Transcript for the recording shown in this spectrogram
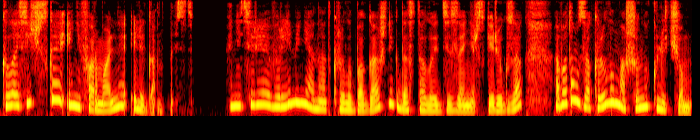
классическая и неформальная элегантность. Не теряя времени, она открыла багажник, достала дизайнерский рюкзак, а потом закрыла машину ключом.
